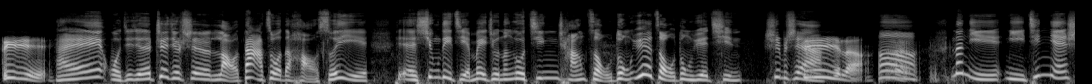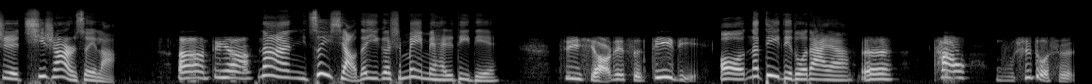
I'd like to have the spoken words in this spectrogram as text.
对，哎，我就觉得这就是老大做得好，所以呃兄弟姐妹就能够经常走动，越走动越亲，是不是啊？对了，嗯，那你你今年是七十二岁了，啊，对呀、那你最小的一个是妹妹还是弟弟？最小的是弟弟，哦，那弟弟多大呀？嗯、他五十多岁。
